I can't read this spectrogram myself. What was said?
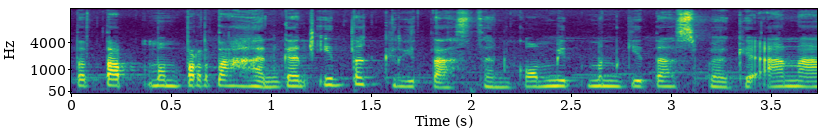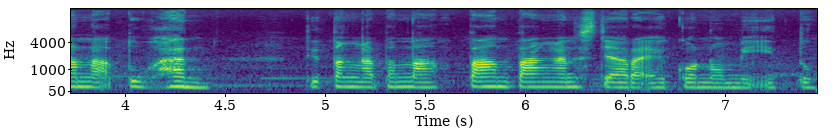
tetap mempertahankan integritas dan komitmen kita sebagai anak-anak Tuhan di tengah-tengah tantangan secara ekonomi itu.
